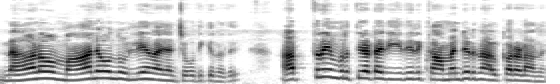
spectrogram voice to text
നാണോ മാനോ ഒന്നും ഇല്ലേന്നാണ് ഞാൻ ചോദിക്കുന്നത്. അത്രയും വൃത്തിയായിട്ട രീതിയിൽ കമന്റ് ഇടുന്ന ആൾക്കാരോടാണ്.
